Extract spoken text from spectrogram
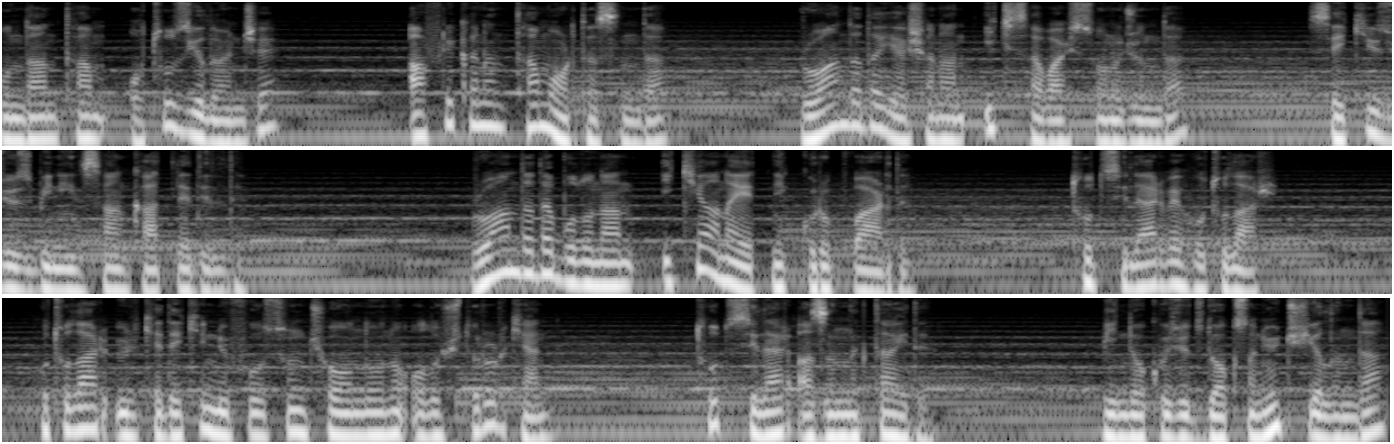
Bundan tam 30 yıl önce Afrika'nın tam ortasında Ruanda'da yaşanan iç savaş sonucunda 800 bin insan katledildi. Ruanda'da bulunan iki ana etnik grup vardı. Tutsiler ve Hutular. Hutular ülkedeki nüfusun çoğunluğunu oluştururken Tutsiler azınlıktaydı. 1993 yılında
